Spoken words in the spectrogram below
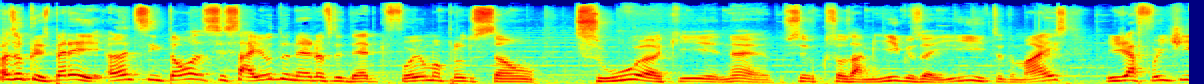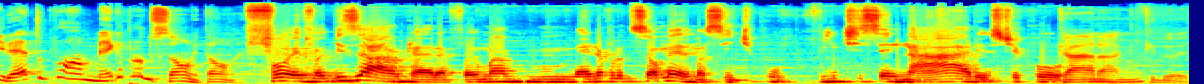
Mas, ô Cris, peraí, antes então, você saiu do Nerd of the Dead, que foi uma produção sua, que, né, com seus amigos aí e tudo mais, e já foi direto pra uma mega produção, então. Foi, foi bizarro, cara. Foi uma mega produção mesmo, assim, tipo, 20 cenários, tipo. Caraca, uhum. que doido.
